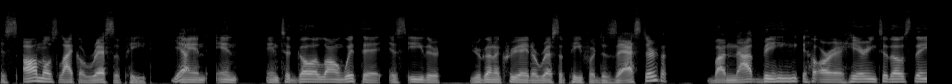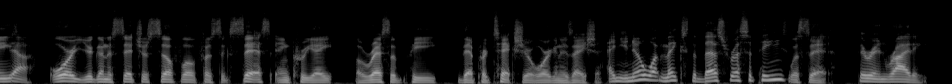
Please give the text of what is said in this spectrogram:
It's almost like a recipe. Yeah. And and and to go along with that, it's either you're going to create a recipe for disaster by not being or adhering to those things, Yeah. or you're going to set yourself up for success and create a recipe that protects your organization. And you know what makes the best recipes? What's that? They're in writing.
